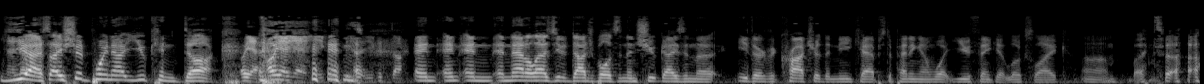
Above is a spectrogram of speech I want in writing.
Yes, I should point out you can duck. Oh yeah, oh yeah, yeah. You can, and, yeah, you can duck. And, and and and that allows you to dodge bullets and then shoot guys in the either the crotch or the kneecaps, depending on what you think it looks like. Um, but uh,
